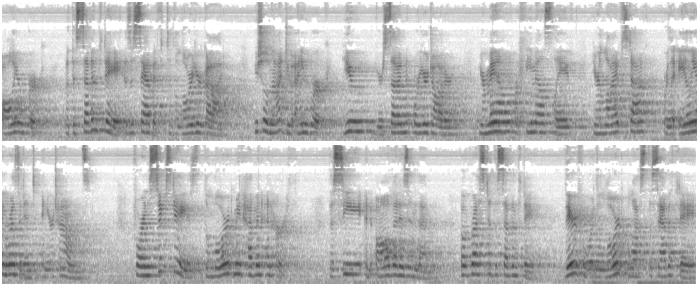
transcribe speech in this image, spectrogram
all your work, but the seventh day is a Sabbath to the Lord your God. You shall not do any work, you, your son or your daughter, your male or female slave, your livestock, or the alien resident in your towns. For in six days the Lord made heaven and earth, the sea and all that is in them, but rested the seventh day. Therefore the Lord blessed the Sabbath day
